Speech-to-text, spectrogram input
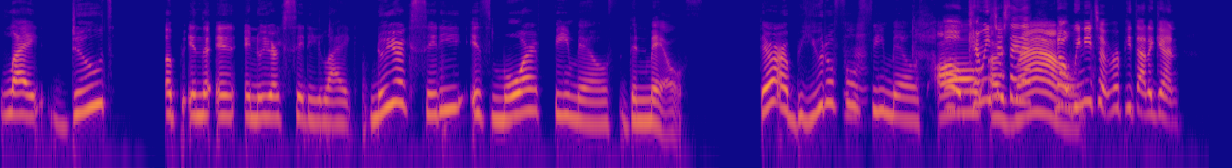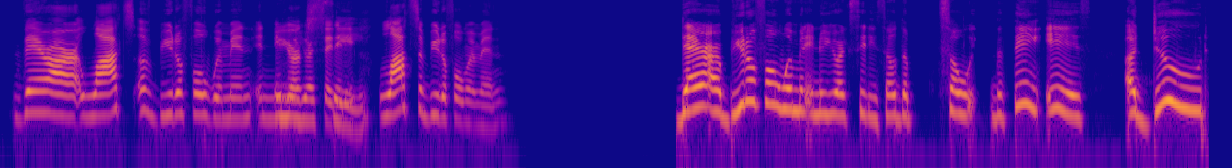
Like dudes up in the in, in New York City, like New York City is more females than males. There are beautiful Mhm. females all Oh, can we just say that? No, we need to repeat that again. There are lots of beautiful women in New, in York, New York City. City. Lots of beautiful women. there are beautiful women in New York City. So the so the thing is, a dude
